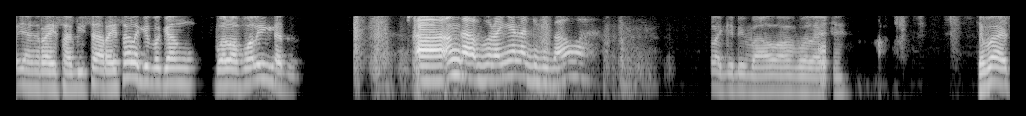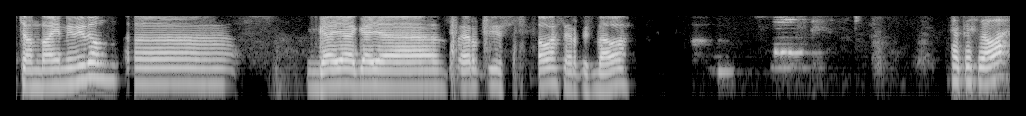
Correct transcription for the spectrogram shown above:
yang Raisa bisa. Raisa lagi pegang bola volley nggak tuh? Uh, enggak bolanya lagi di bawah lagi di bawah bolanya. Coba contohin ini dong. Uh, gaya-gaya servis bawah, servis bawah. Servis bawah.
